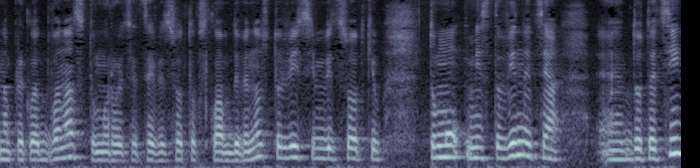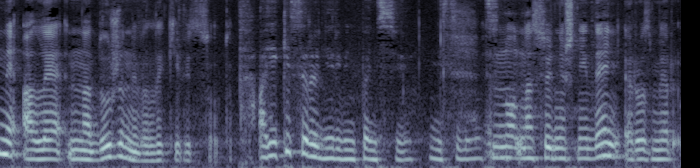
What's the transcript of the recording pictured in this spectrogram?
Наприклад, у 2012 році цей відсоток склав 98%. Тому місто Вінниця дотаційне, але на дуже невеликий відсоток. А який середній рівень пенсії в місті Вінниці? Ну, на сьогоднішній день розмір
